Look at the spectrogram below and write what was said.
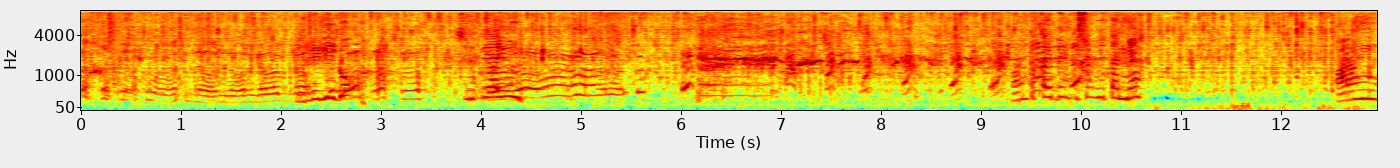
No, no, no, no. Naliligo. Sino kaya yun? Parang kakaiba yung kasuotan niya. Parang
